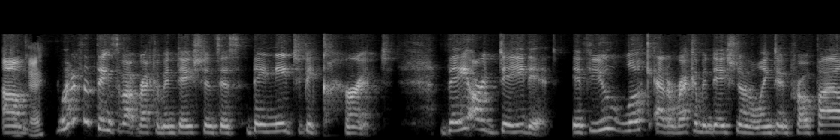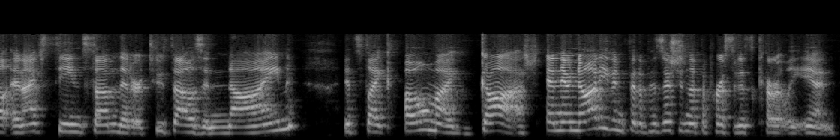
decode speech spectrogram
Um, okay. One of the things about recommendations is they need to be current. They are dated. If you look at a recommendation on a LinkedIn profile, and I've seen some that are 2009, it's like, oh my gosh. And they're not even for the position that the person is currently in.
